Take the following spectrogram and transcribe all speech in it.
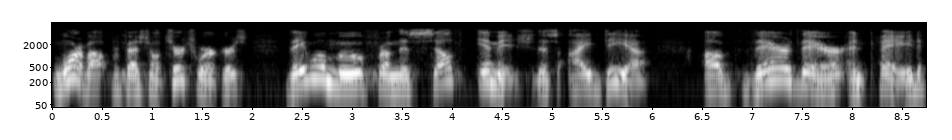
more about professional church workers. They will move from this self image, this idea of they're there and paid,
